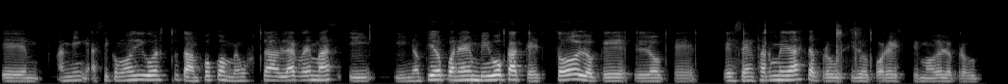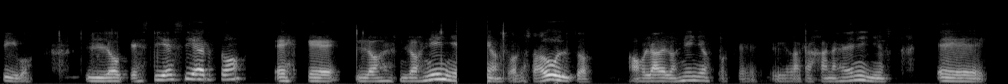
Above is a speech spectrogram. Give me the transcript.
eh, a mí, así como digo esto, tampoco me gusta hablar de más y, no quiero poner en mi boca que todo lo que, lo esa enfermedad está producido por este modelo productivo. Lo que sí es cierto es que los, niños o los adultos, habla de los niños porque la rajana es de niños, eh,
